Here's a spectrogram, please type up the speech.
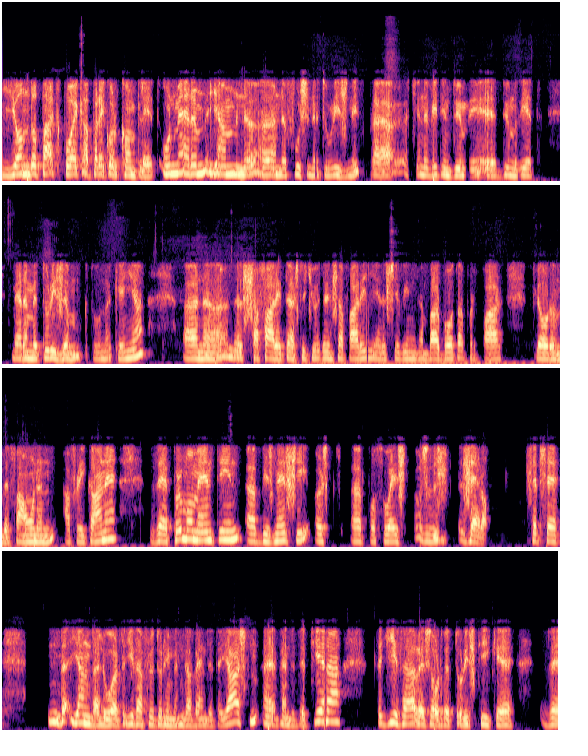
Jo ndopak, po e ka prekur komplet. Unë merrem, jam në, në fushën e turizmit, pra që në vitin 2012 merrem me turizm këtu në Kenya, në, në safari, të ashtuquajturin safari, njerëz që vinë nga mbarë bota për të parë florën dhe faunën afrikane, dhe për momentin biznesi është pothuajse është zero, sepse Janë ndaluar të gjitha fluturimet nga vendet e jashtme, vendet e tjera, të gjitha resortet turistike dhe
